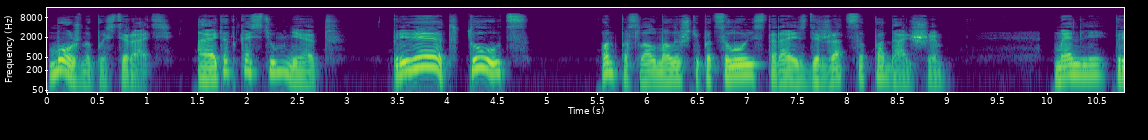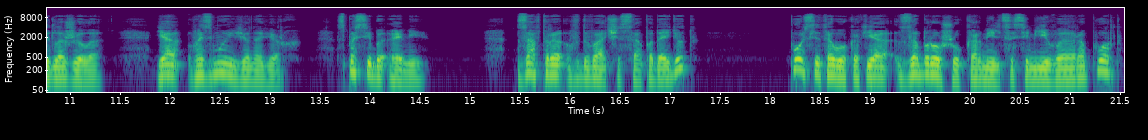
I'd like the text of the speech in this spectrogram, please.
можно постирать, а этот костюм нет. Привет, Туц!» Он послал малышке поцелуй, стараясь держаться подальше. Мэнли предложила. «Я возьму ее наверх. Спасибо, Эми. Завтра в два часа подойдет? После того, как я заброшу кормильца семьи в аэропорт,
